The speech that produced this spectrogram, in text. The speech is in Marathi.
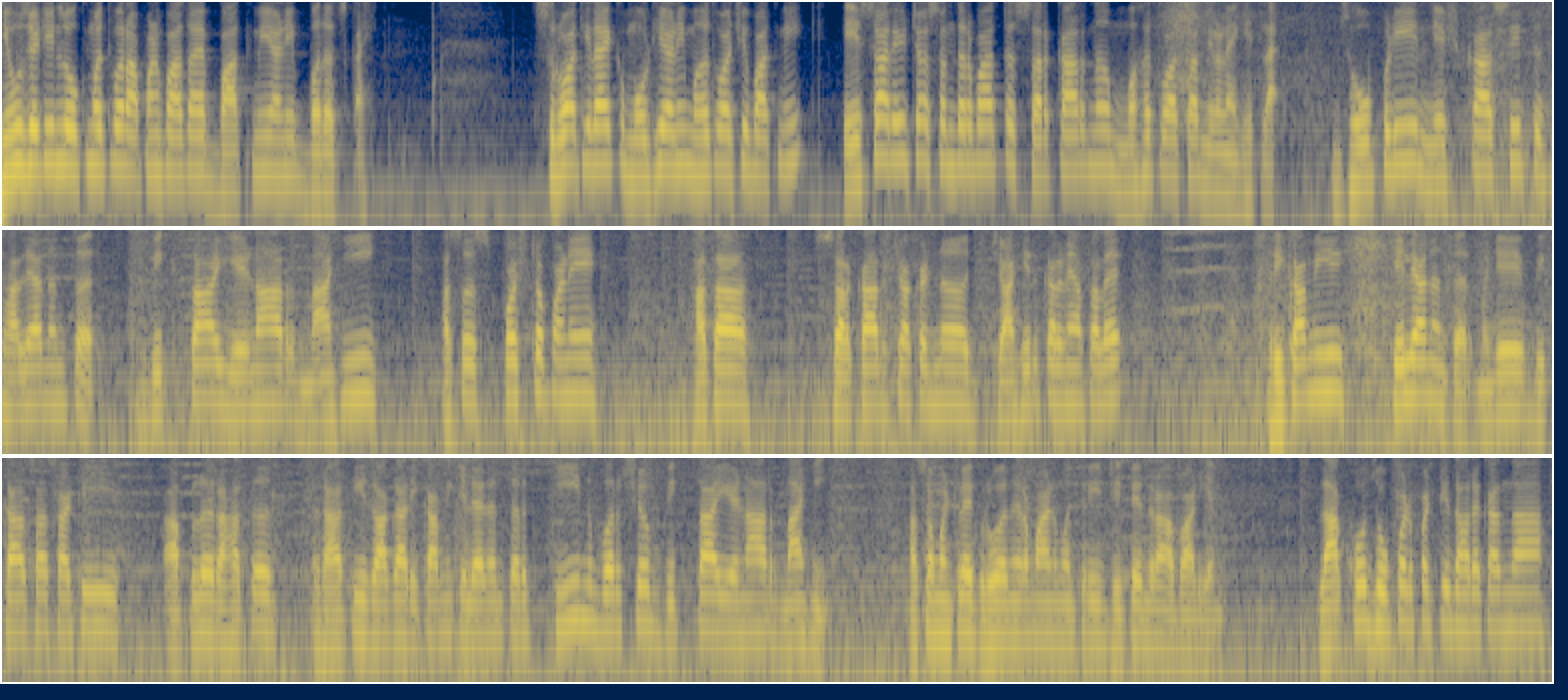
न्यूज एटीन लोकमतवर आपण पाहताय बातमी आणि बरंच काही. सुरुवातीला एक मोठी आणि महत्त्वाची बातमी एस आर एच्या संदर्भात सरकारनं महत्त्वाचा निर्णय घेतला आहे झोपडी निष्कासित झाल्यानंतर विकता येणार नाही असं स्पष्टपणे आता सरकारच्याकडनं जाहीर करण्यात आलं आहे रिकामी केल्यानंतर म्हणजे विकासासाठी आपलं राहतं राहती जागा रिकामी केल्यानंतर तीन वर्ष विकता येणार नाही. असं म्हटलंय गृहनिर्माण मंत्री जितेंद्र आव्हाड यांनी. लाखो झोपडपट्टीधारकांना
